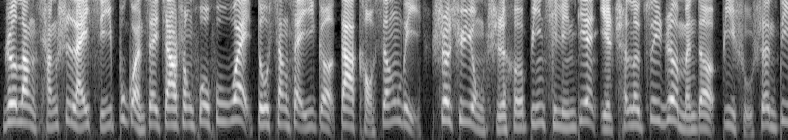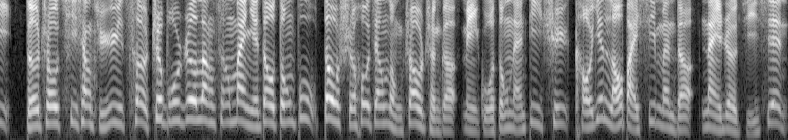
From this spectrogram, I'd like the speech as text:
热浪强势来袭，不管在家中或户外，都像在一个大烤箱里。社区泳池和冰淇淋店也成了最热门的避暑胜地。德州气象局预测，这波热浪将蔓延到东部，到时候将笼罩整个美国东南地区，考验老百姓们的耐热极限。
